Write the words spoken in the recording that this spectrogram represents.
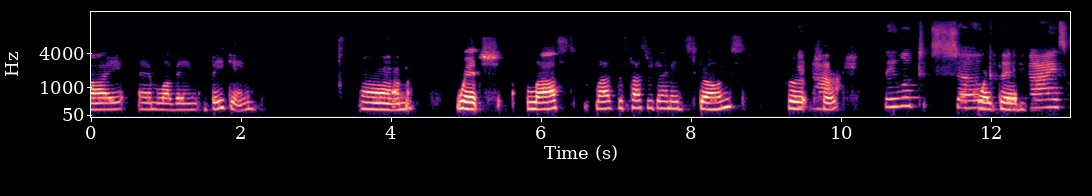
I am loving baking. Um, which last last this past weekend I made scones for yeah. church. They looked so good. good. guys.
